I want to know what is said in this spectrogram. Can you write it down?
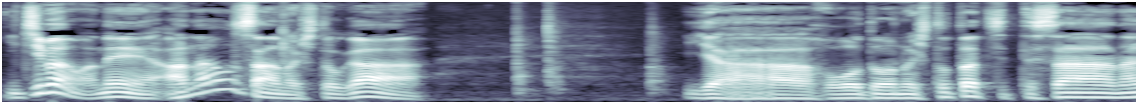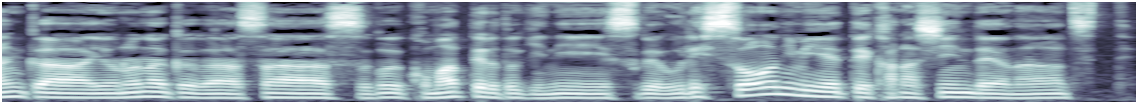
一番はねアナウンサーの人がいやー、報道の人たちってさ、なんか世の中がさ、すごい困ってる時に、すごい嬉しそうに見えて悲しいんだよな、つって。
